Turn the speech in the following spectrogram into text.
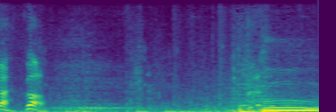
가, 고! 찍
